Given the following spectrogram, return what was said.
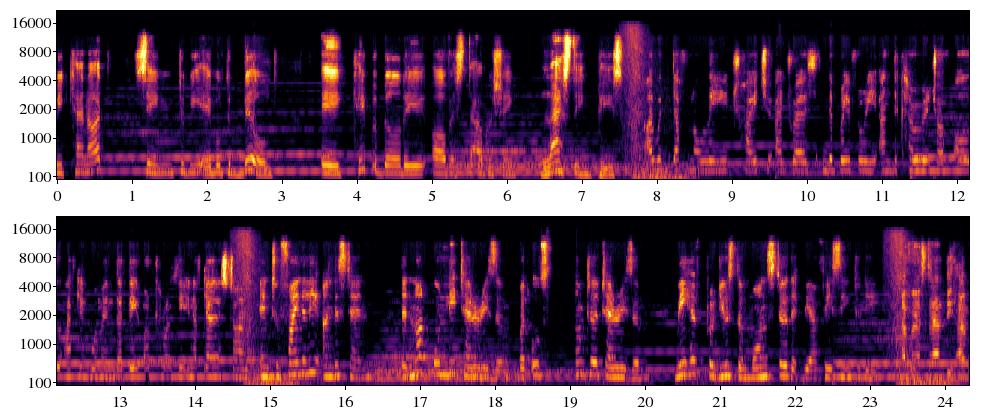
we cannot seem to be able to build a capability of establishing lasting peace. I would definitely try to address the bravery and the courage of all Afghan women that they are currently in Afghanistan. And to finally understand that not only terrorism, but also counter-terrorism may have produced the monster that we are facing today. Afghanistan, they have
